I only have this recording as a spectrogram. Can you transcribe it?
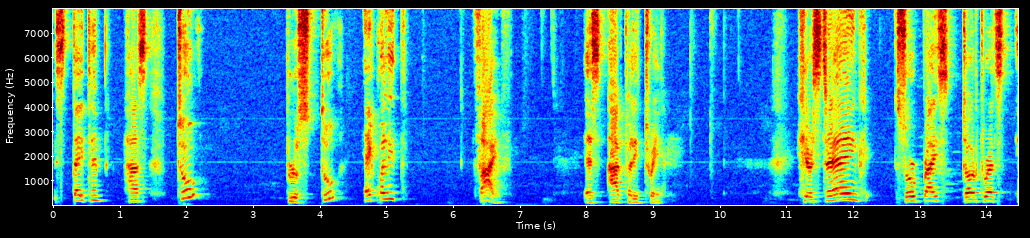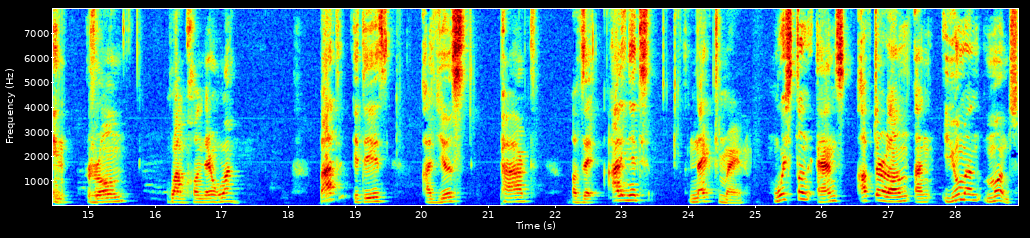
statement has 2 plus 2 equally 5 is actually 3. Her strength surprise tortures in Rome 101, but it is a just part of the alienate nightmare. Winston ends after long and human months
